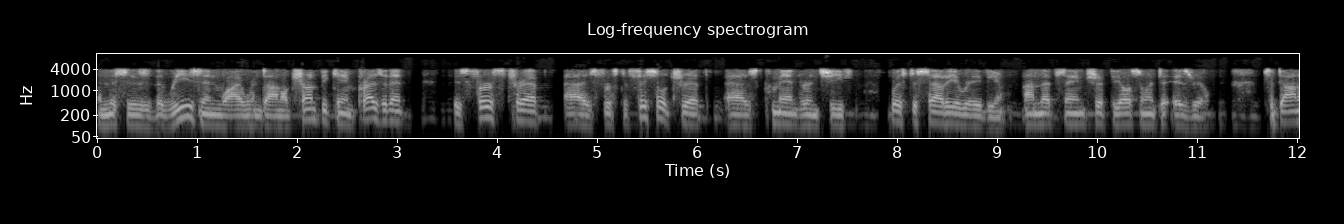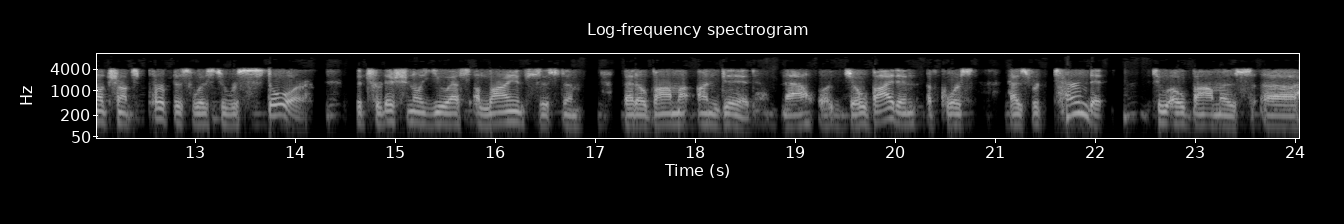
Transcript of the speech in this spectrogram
And this is the reason why when Donald Trump became president, his first trip, uh, his first official trip as commander in chief, was to Saudi Arabia. On that same trip, he also went to Israel. So Donald Trump's purpose was to restore the traditional U.S. alliance system that Obama undid. Now, uh, Joe Biden, of course, has returned it to Obama's uh,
